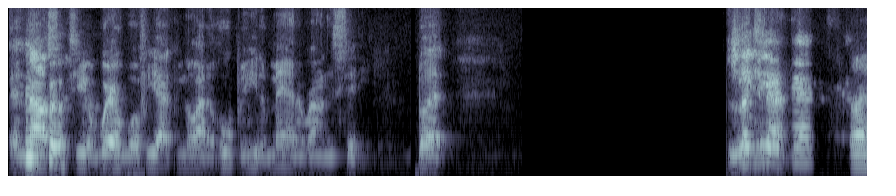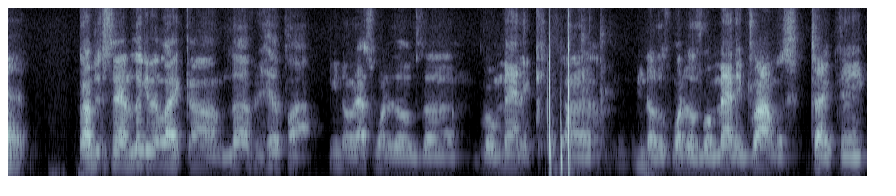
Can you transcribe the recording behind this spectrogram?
and now since he's a werewolf, he has to know how to hoop, and he the man around the city. But looking at again? Go ahead. I'm just saying, looking at like um, love and hip hop, you know, that's one of those uh, romantic, uh, you know, those one of those romantic dramas type thing.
